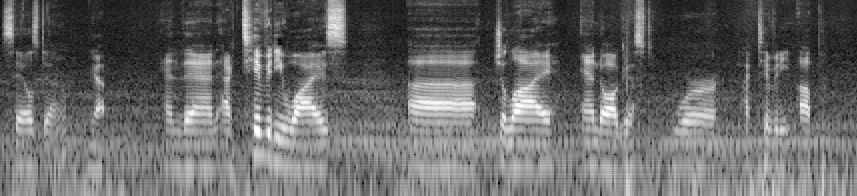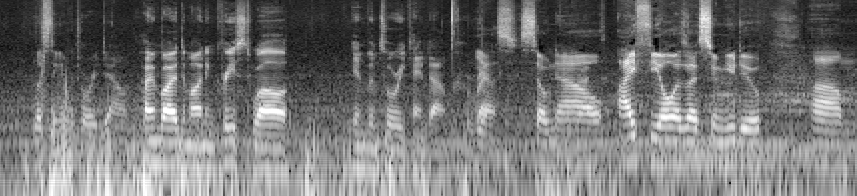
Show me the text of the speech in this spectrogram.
sales down, Yep. and then activity-wise, uh, July and August were activity up, listing inventory down. Home buyer demand increased while inventory came down. Correct. Yes. So now I feel, as I assume you do, um,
